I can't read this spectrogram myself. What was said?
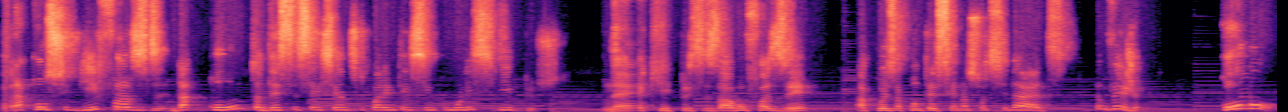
para conseguir fazer, dar conta desses 645 municípios, né, que precisavam fazer a coisa acontecer nas suas cidades. Então veja, como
